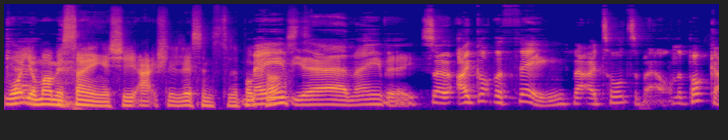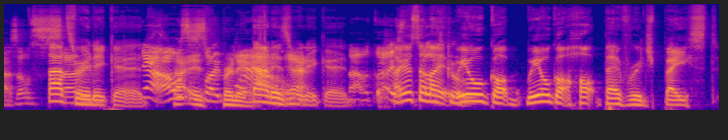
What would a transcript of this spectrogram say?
don't what your care." mum is saying is she actually listens to the podcast. Maybe, yeah, maybe. So I got the thing that I talked about on the podcast. I was That's so- really good. Yeah, I was That just is like, brilliant. wow. That is Yeah. really good. That- that is- I also that's like we all got we all got hot beverage based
